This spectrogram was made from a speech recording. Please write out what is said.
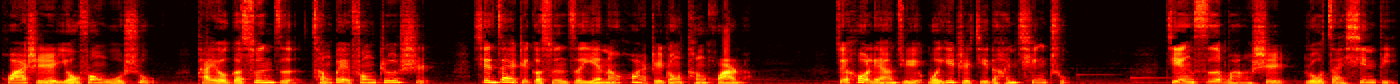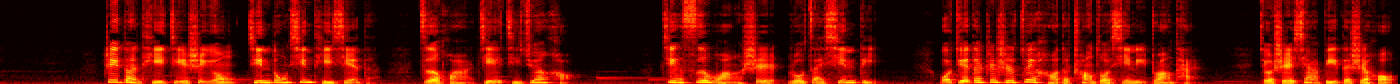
花时游风无数，他有个孙子曾被风遮视，现在这个孙子也能画这种藤花了。最后两句我一直记得很清楚。静思往事如在心底，这段题记是用金东新题写的，字画结集娟好。静思往事如在心底，我觉得这是最好的创作心理状态，就是下笔的时候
